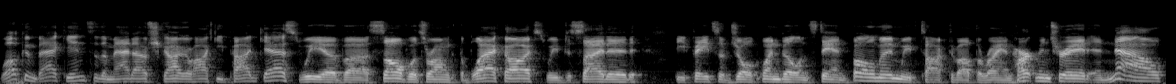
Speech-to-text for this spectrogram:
Welcome back into the Madhouse Chicago Hockey Podcast. We have uh, solved what's wrong with the Blackhawks. We've decided the fates of Joel Quenneville and Stan Bowman. We've talked about the Ryan Hartman trade, and now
